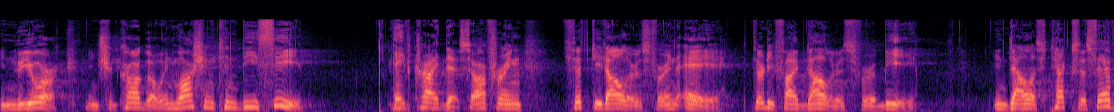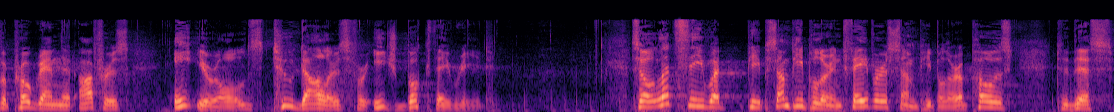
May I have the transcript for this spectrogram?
in New York, in Chicago, in Washington, D.C. They've tried this, offering $50 for an A, $35 for a B. In Dallas, Texas, they have a program that offers eight year olds $2 for each book they read. So let's see what people, some people are in favor, some people are opposed to this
